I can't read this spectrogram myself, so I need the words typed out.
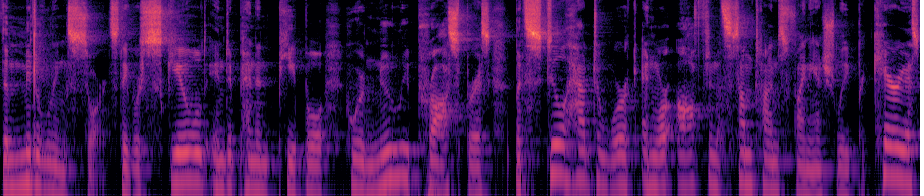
the middling sorts. They were skilled, independent people who were newly prosperous, but still had to work and were often sometimes financially precarious,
